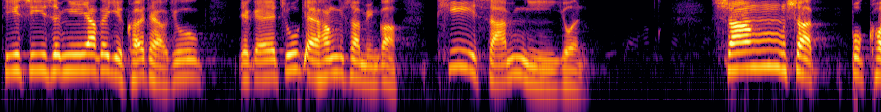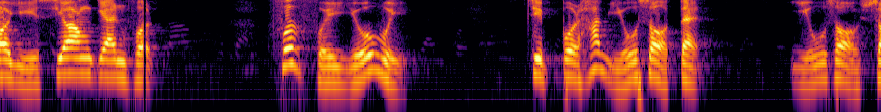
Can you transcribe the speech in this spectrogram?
第四十二页嘅一开头就那个注解行上面讲，第三疑云：上述不可以相见佛，佛非有为，即不合有所得，有所失，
